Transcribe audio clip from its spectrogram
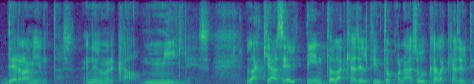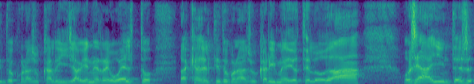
de herramientas en el mercado, miles la que hace el tinto, la que hace el tinto con azúcar, la que hace el tinto con azúcar y ya viene revuelto, la que hace el tinto con azúcar y medio te lo da. O sea, y entonces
